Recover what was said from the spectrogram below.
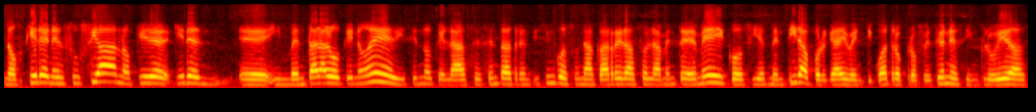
nos quieren ensuciar, nos quiere, quieren eh, inventar algo que no es, diciendo que la 6035 es una carrera solamente de médicos y es mentira porque hay 24 profesiones incluidas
